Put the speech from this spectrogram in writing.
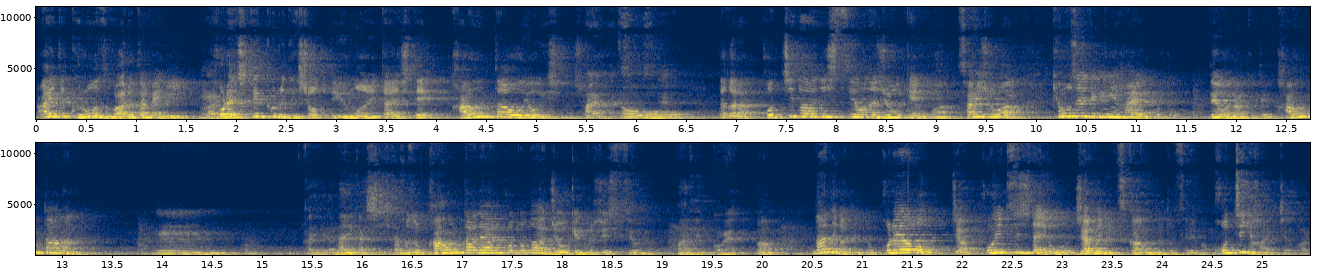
相手クローズ割るために、はい。これしてくるでしょっていうものに対してカウンターを用意しましょう、はいはい。おそうですねだからこっち側に必要な条件は最初は強制的に入ることではなくてカウンターなのうん。相手が何かしてきたのそうそう。カウンターであることが条件として必要なの。はい。1個目うん、なんでかというとこれをじゃあこいつ自体をジャブに使うんだとすればこっちに入っちゃうから。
